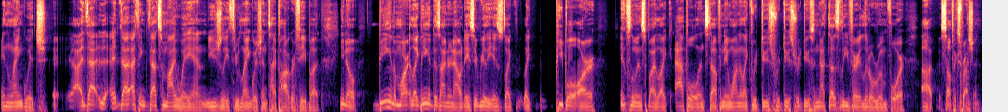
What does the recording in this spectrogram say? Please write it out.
in language. Uh, that that I think that's my way in, usually through language and typography. But you know, being in a mar- like being a designer nowadays, it really is like like people are influenced by like Apple and stuff, and they want to like reduce, reduce, reduce, and that does leave very little room for uh, self expression.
